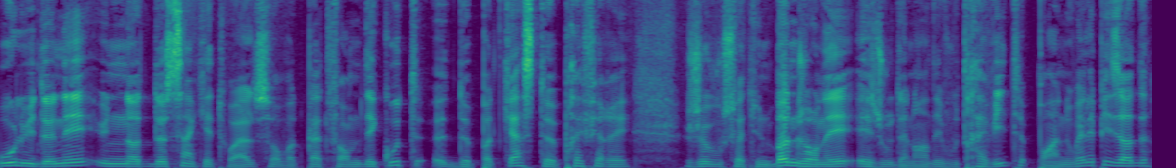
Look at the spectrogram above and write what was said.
ou lui donner une note de 5 étoiles sur votre plateforme d'écoute de podcast préférée. Je vous souhaite une bonne journée et je vous donne rendez-vous très vite pour un nouvel épisode.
